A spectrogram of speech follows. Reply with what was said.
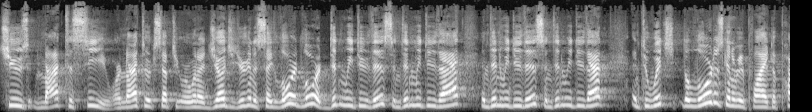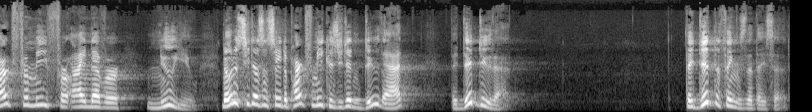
choose not to see you or not to accept you, or when I judge you, you're going to say, Lord, Lord, didn't we do this? And didn't we do that? And didn't we do this? And didn't we do that? And to which the Lord is going to reply, Depart from me, for I never knew you. Notice he doesn't say, Depart from me because you didn't do that. They did do that. They did the things that they said.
